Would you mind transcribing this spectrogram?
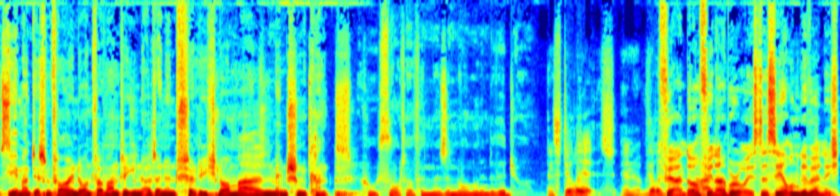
Jemand, dessen Freunde und Verwandte ihn als einen völlig normalen Menschen kannten. Für ein Dorf wie Narborough ist es sehr ungewöhnlich,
